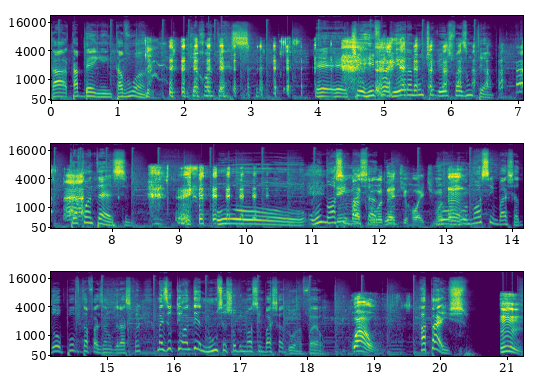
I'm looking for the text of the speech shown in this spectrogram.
Tá, tá bem, hein? Tá voando. o que acontece? É, é, Thierry Figueira não te vejo faz um tempo. O que acontece? O, o nosso Quem embaixador. Reutemann? O, Ah, o nosso embaixador, o povo tá fazendo graça com ele, mas eu tenho uma denúncia sobre o nosso embaixador, Rafael. Qual? Rapaz, Hum,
